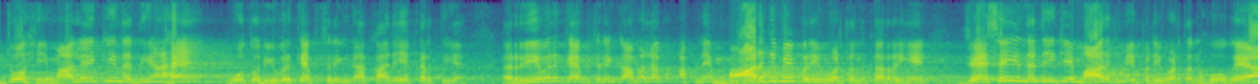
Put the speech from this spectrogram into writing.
जो हिमालय की नदियाँ हैं, वो तो रिवर कैप्चरिंग का कार्य करती है। रिवर कैप्चरिंग का मतलब अपने मार्ग में परिवर्तन कर रही है। जैसे ही नदी के मार्ग में परिवर्तन हो गया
